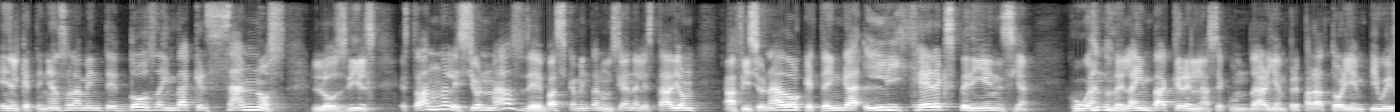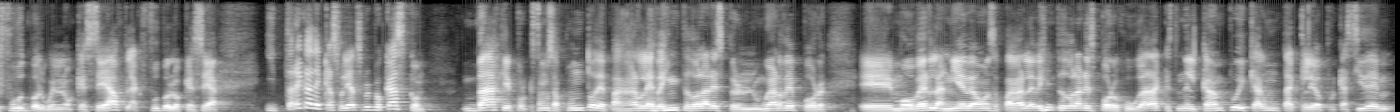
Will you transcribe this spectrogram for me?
en el que tenían solamente dos linebackers sanos los Bills. Estaban una lesión más de básicamente anunciada en el estadio. Aficionado que tenga ligera experiencia jugando de linebacker en la secundaria, en preparatoria, en Peewee Fútbol o en lo que sea, flag football, lo que sea. Y traiga de casualidad su propio casco baje porque estamos a punto de pagarle 20 dólares, pero en lugar de por eh, mover la nieve, vamos a pagarle 20 dólares por jugada que esté en el campo y que haga un tacleo, porque así de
